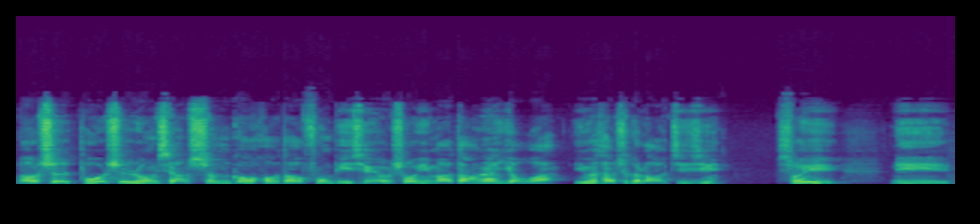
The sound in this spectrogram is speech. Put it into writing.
老师，博时融想申购后到封闭前有收益吗？当然有啊，因为它是个老基金，所以你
